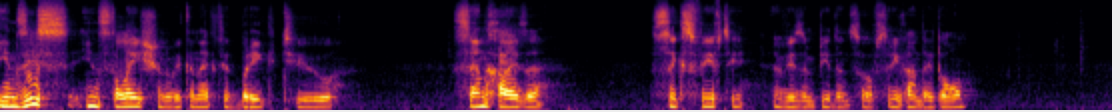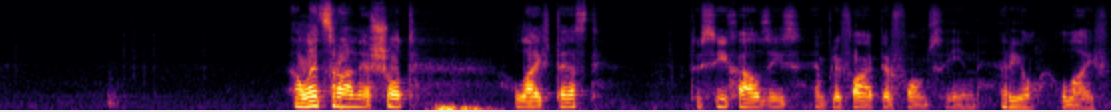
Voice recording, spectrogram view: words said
In this installation we connected Brig to Sennheiser 650 with impedance of 300 ohm. Uh, let's run a short live test to see how this amplifier performs in real life.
